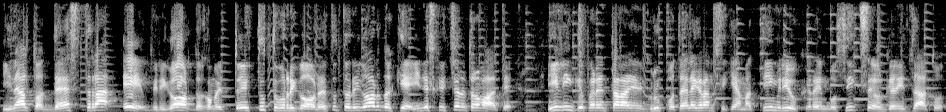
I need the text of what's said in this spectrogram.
in alto a destra e vi ricordo, come è tutto un ricordo, è tutto un ricordo che in descrizione trovate il link per entrare nel gruppo Telegram, si chiama Team Ryuk Rainbow Six, è organizzato,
